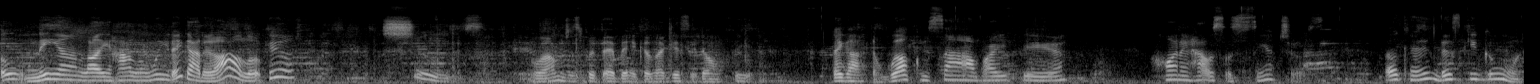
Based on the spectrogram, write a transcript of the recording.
Oh, neon light Halloween. They got it all up here. Shoes. Well, I'm just put that back because I guess it don't fit. They got the welcome sign right there. Haunted House Essentials. Okay, let's keep going.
